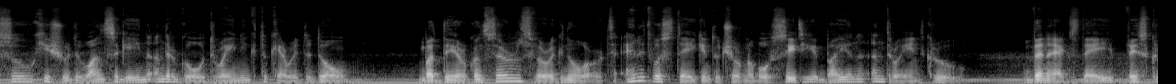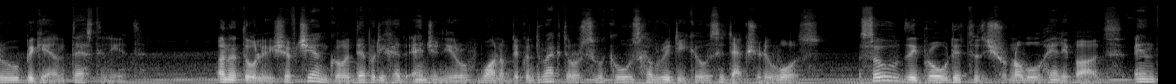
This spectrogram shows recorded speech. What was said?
so he should once again undergo training to carry the dome. But their concerns were ignored, and it was taken to Chernobyl city by an untrained crew. The next day, this crew began testing it. Anatoly Shevchenko, deputy head engineer of one of the contractors, recalls how ridiculous it actually was. So they brought it to the Chernobyl helipad, and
